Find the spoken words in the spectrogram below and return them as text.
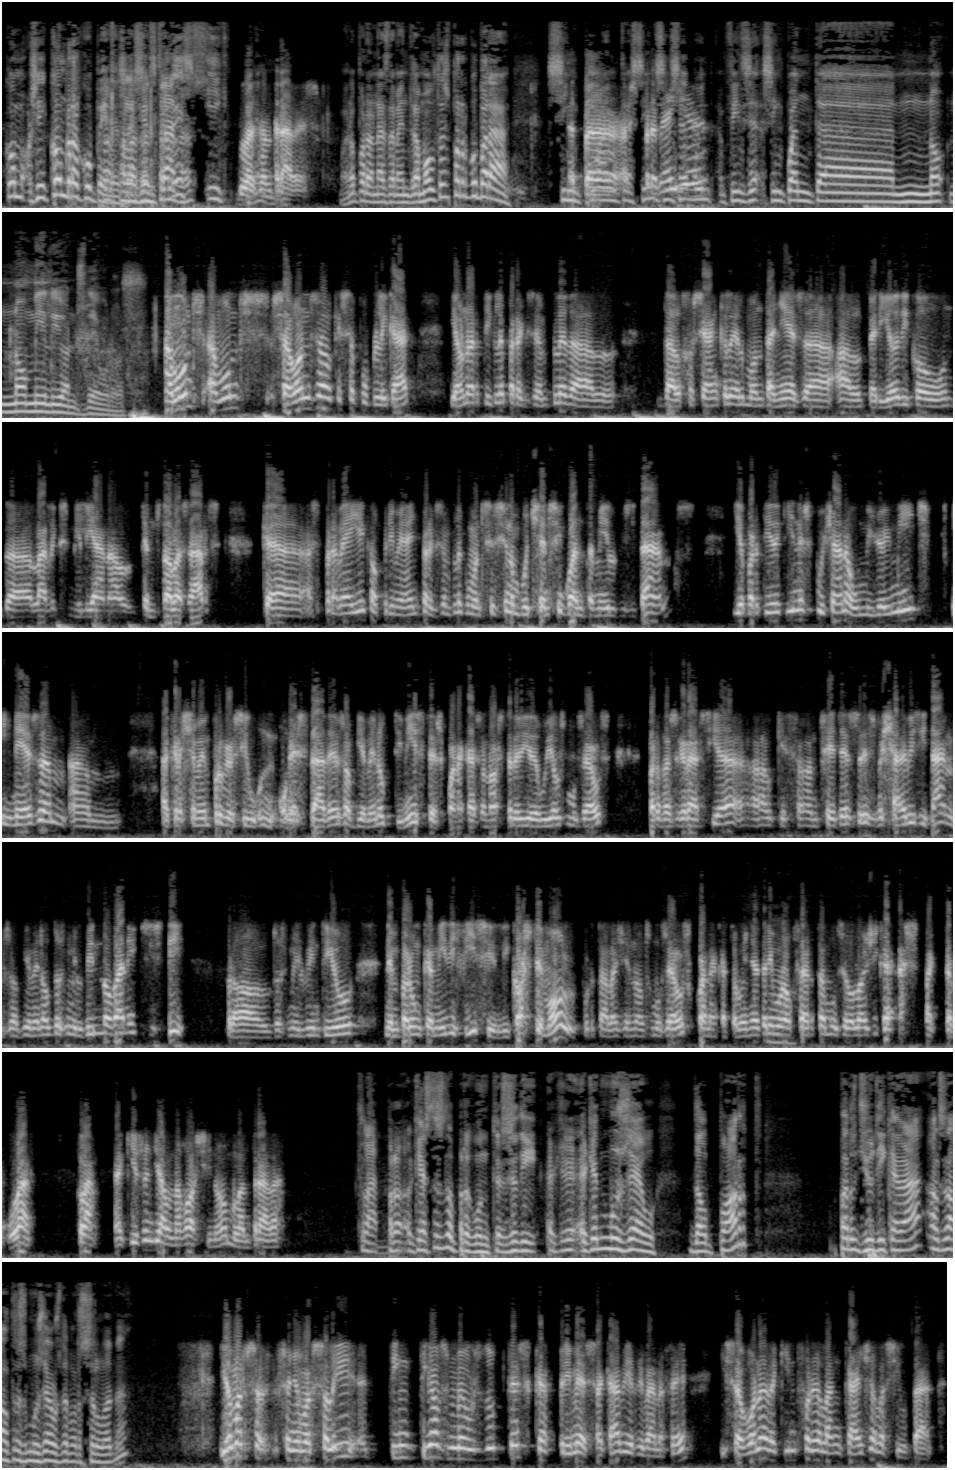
com, o sigui, com recuperes Per- per les entrades. I, Les entrades. Bueno, però n'has de vendre moltes per recuperar 55, Es preveia- 57, fins a 59 milions d'euros. Amb uns, amb uns, segons el que s'ha publicat, hi ha un article, per exemple, del, del José Ángel Montañés a- al periòdico, un de l'Àlex Milian al Temps de les Arts, que es preveia que el primer any, per exemple, comencessin amb 850.000 visitants i a partir d'aquí anés pujant a un milió i mig i anés amb, amb a creixement progressiu. Un, unes dades, òbviament, optimistes, quan a casa nostra a dia d'avui els museus, per desgràcia, el que han fet és, és baixar de visitants. Òbviament el 2020 no van existir, però el 2021 anem per un camí difícil i costa molt portar la gent als museus quan a Catalunya tenim una oferta museològica espectacular. clar, aquí és on hi ha el negoci, no?, amb l'entrada. Clar, però aquesta és la pregunta. És a dir, aqu- aquest museu del port perjudicarà els altres museus de Barcelona? Jo, Marce senyor Marcelí, eh, tinc, tinc els meus dubtes que, primer, s'acabi arribant a fer, i segona, de quin farà l'encaix a la ciutat.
